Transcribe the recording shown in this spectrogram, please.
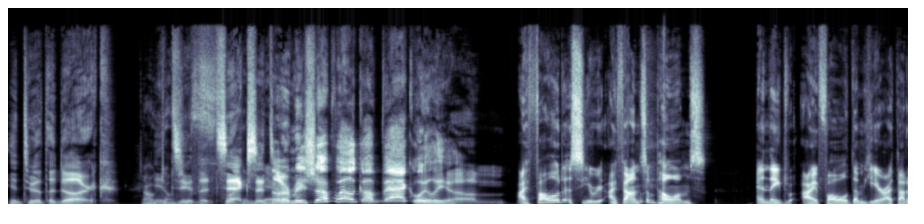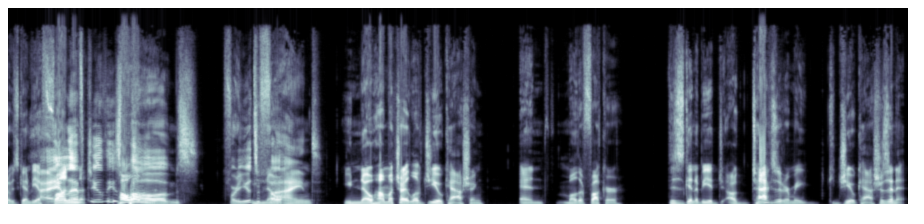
into the dark, Oh, into the fucking taxidermy shop. Welcome back, William. I followed a series. I found some poems, and they. I followed them here. I thought it was gonna be a fun. I left you these poem. poems for you to You know- find. You know how much I love geocaching, and motherfucker, this is gonna be a, a taxidermy geocache, isn't it?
